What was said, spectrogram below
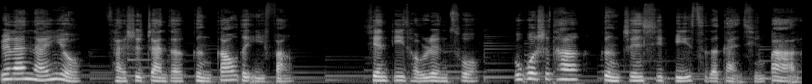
原来男友才是站得更高的一方。先低头认错，不过是他更珍惜彼此的感情罢了。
